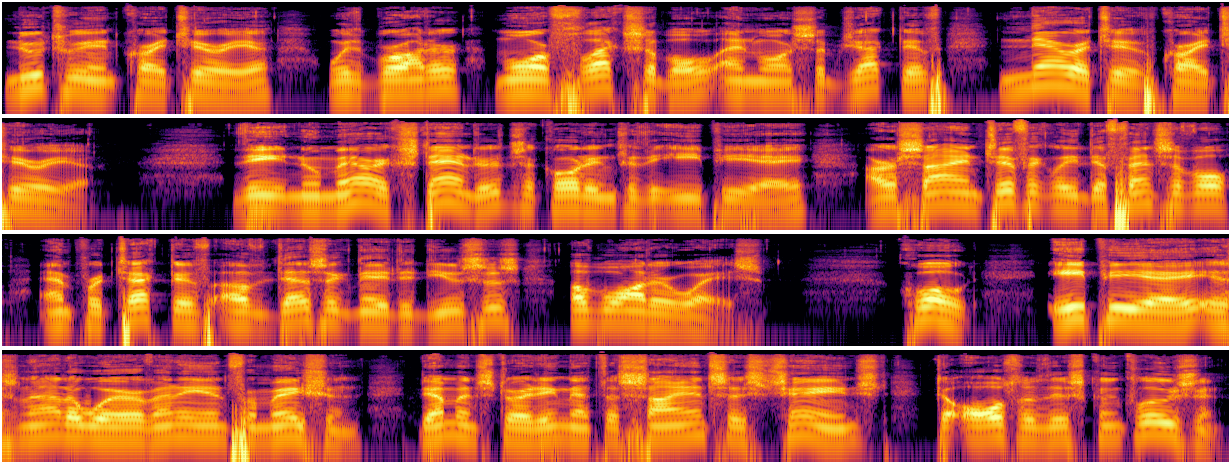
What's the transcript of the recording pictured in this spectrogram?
nutrient criteria with broader, more flexible, and more subjective narrative criteria. The numeric standards, according to the EPA, are scientifically defensible and protective of designated uses of waterways. Quote, EPA is not aware of any information demonstrating that the science has changed to alter this conclusion.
